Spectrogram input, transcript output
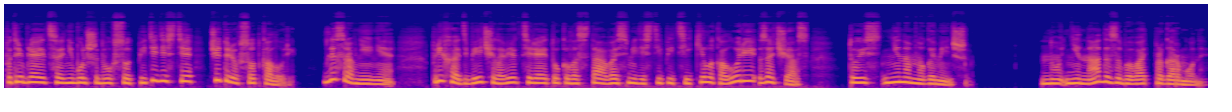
потребляется не больше 250-400 калорий. Для сравнения, при ходьбе человек теряет около 185 килокалорий за час, то есть не намного меньше. Но не надо забывать про гормоны.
